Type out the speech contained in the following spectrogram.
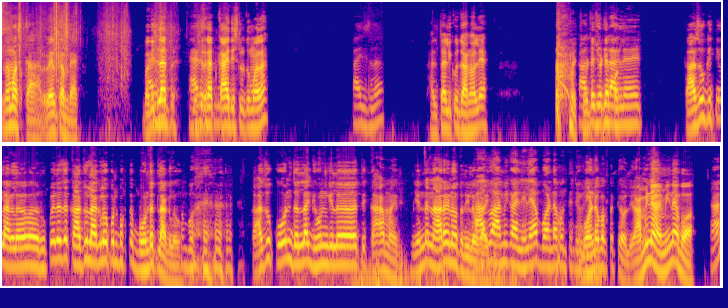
नमस्कार वेलकम बॅक बघितलं निसर्गात काय दिसलं तुम्हाला? काय दिसलं? हालचाली खूप जाणवल्या? छोटे छोटे लागले काजू किती लागलं? रुपये त्याचं काजू लागलो पण फक्त बोंडच लागलो. काजू कोण जल्ला घेऊन गेलं ते काय माहीत? यंदा नारळ नव्हतं दिलं काजू. आम्ही काढलेल्या बोंडा फक्त ठेवले. बोंड फक्त ठेवली. आम्ही नाही मी नाही बुवा. हा?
